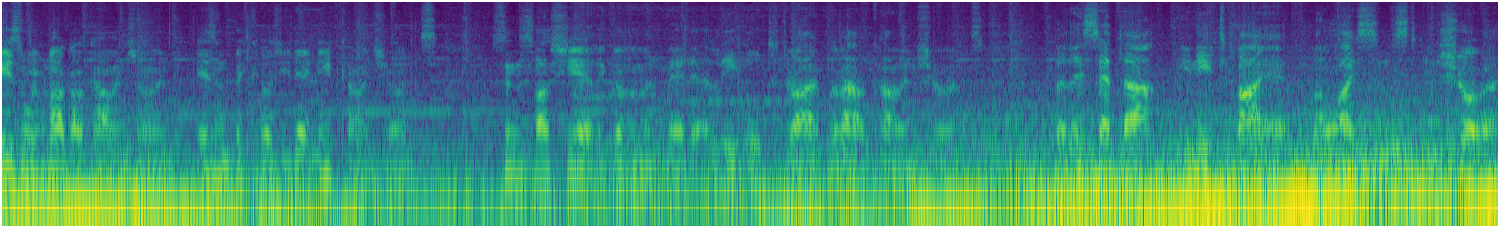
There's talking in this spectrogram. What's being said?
Reason we've not got car insurance isn't because you don't need car insurance. Since last year, the government made it illegal to drive without car insurance. But they said that you need to buy it from a licensed insurer,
